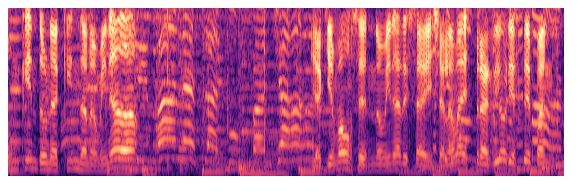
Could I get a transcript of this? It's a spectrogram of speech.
un quinto, una quinta nominada. Y a quien vamos a nominar es a ella, la maestra Gloria Estefan.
